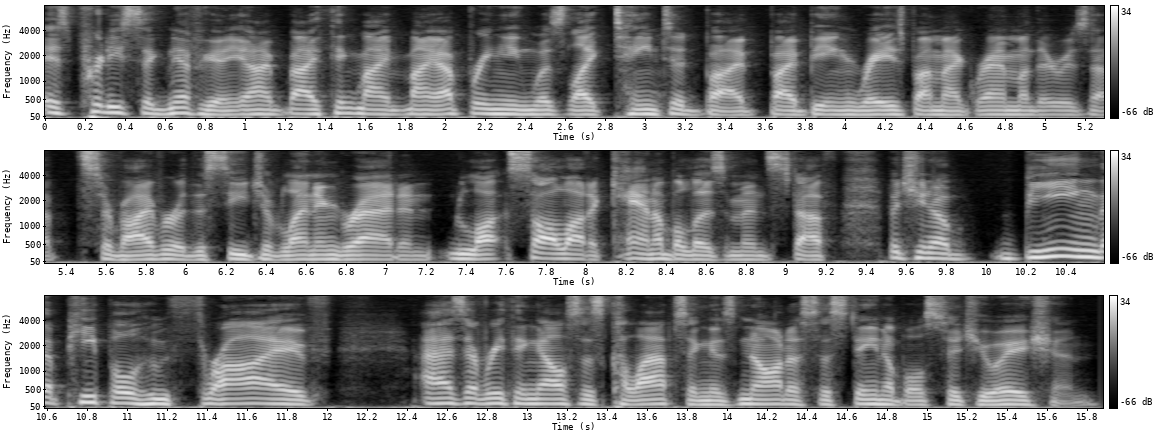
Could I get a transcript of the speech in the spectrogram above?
is pretty significant. I, I, think my my upbringing was like tainted by by being raised by my grandmother who was a survivor of the siege of Leningrad and lo- saw a lot of cannibalism and stuff. But you know, being the people who thrive as everything else is collapsing is not a sustainable situation.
